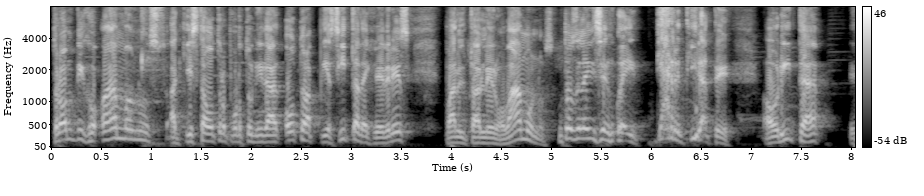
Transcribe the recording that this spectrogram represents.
Trump dijo, vámonos, aquí está otra oportunidad, otra piecita de ajedrez para el tablero, vámonos. Entonces le dicen, güey, ya retírate. Ahorita eh,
